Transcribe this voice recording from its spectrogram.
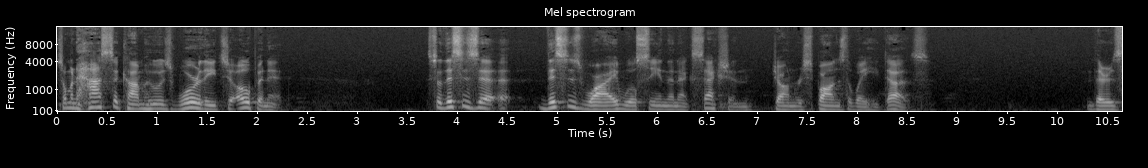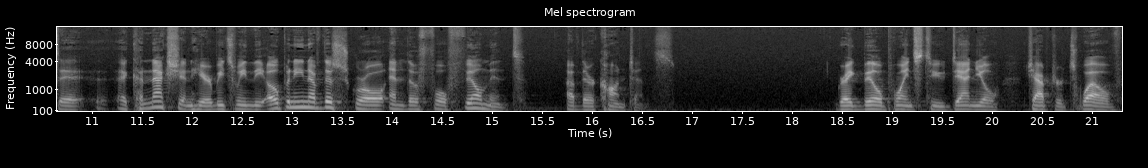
Someone has to come who is worthy to open it. So this is a this is why we'll see in the next section John responds the way he does. There's a, a connection here between the opening of the scroll and the fulfillment of their contents. Greg Beale points to Daniel chapter 12,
